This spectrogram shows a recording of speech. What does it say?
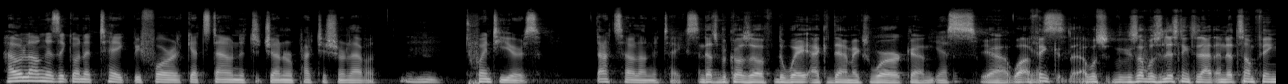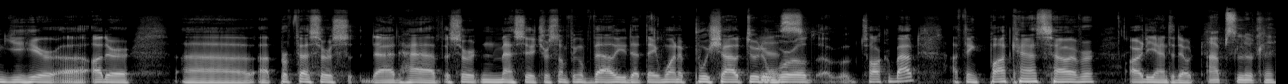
How long is it going to take before it gets down into general practitioner level? Mm-hmm. 20 years. That's how long it takes. And that's because of the way academics work and Yes. Yeah, well, I Yes. think I was because I was listening to that, and that's something you hear uh, other uh, uh, professors that have a certain message or something of value that they want to push out to the world uh, talk about. I think podcasts, however, are the antidote Absolutely.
